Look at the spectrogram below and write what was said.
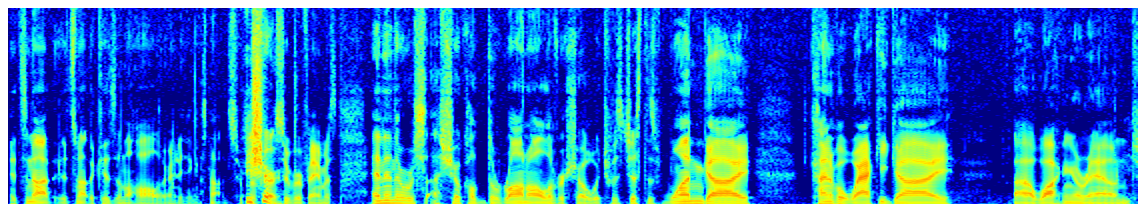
it's not it's not the Kids in the Hall or anything. It's not super Sure. super famous. And then there was a show called The Ron Oliver Show, which was just this one guy, kind of a wacky guy, uh, walking around,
